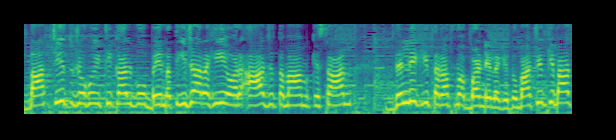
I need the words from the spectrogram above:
बातचीत जो हुई थी कल, वो बेनतीजा रही और आज तमाम किसान दिल्ली की तरफ़ बढ़ने लगे। तो बातचीत के बाद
